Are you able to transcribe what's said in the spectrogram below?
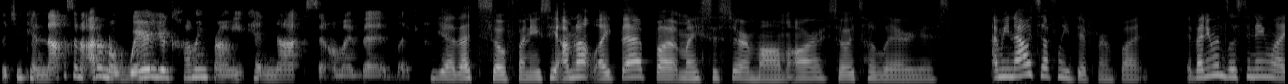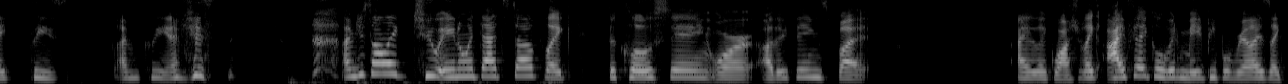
but you cannot sit on, I don't know where you're coming from. You cannot sit on my bed. Like, Yeah, that's so funny. See, I'm not like that, but my sister and mom are, so it's hilarious. I mean, now it's definitely different, but if anyone's listening, like, please, I'm clean. I'm just, I'm just not like too anal with that stuff, like the clothes thing or other things, but I like wash like I feel like COVID made people realize like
